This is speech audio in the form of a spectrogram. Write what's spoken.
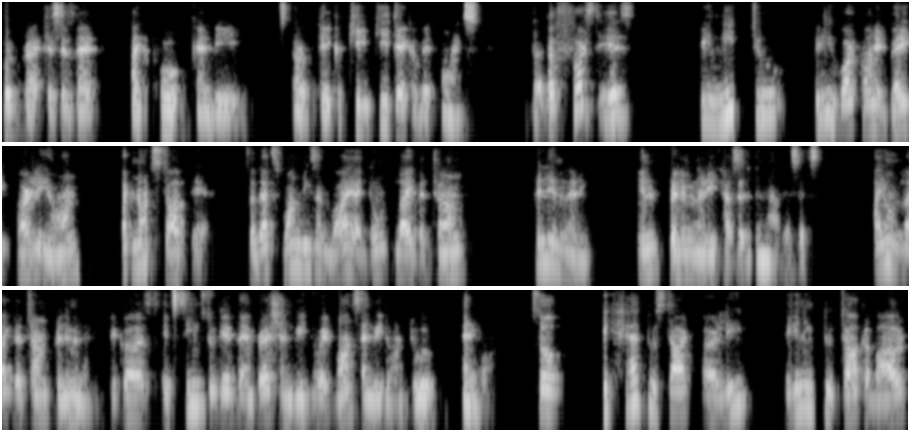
good practices that I hope can be sort of take a key, key takeaway points. The, the first is we need to really work on it very early on, but not stop there. So that's one reason why I don't like the term preliminary in preliminary hazard analysis. I don't like the term preliminary because it seems to give the impression we do it once and we don't do it anymore. So we have to start early, beginning to talk about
